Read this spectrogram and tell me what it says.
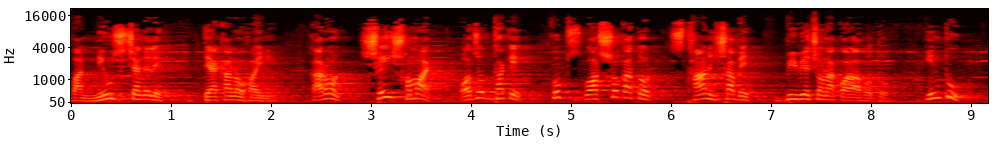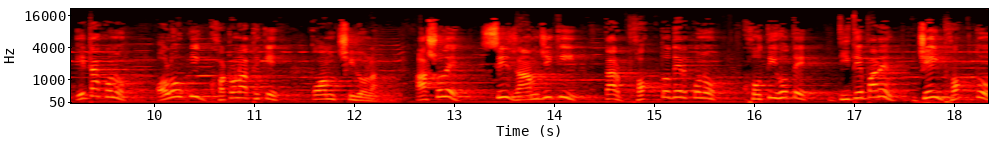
বা নিউজ চ্যানেলে দেখানো হয়নি। কারণ সেই সময় অযোধ্যাকে খুব স্পর্শকাতর স্থান হিসাবে বিবেচনা করা হতো। কিন্তু এটা কোনো অলৌকিক ঘটনা থেকে কম ছিল না। আসলে শ্রী রামজি কি তার ভক্তদের কোনো ক্ষতি হতে দিতে পারেন? যেই ভক্ত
